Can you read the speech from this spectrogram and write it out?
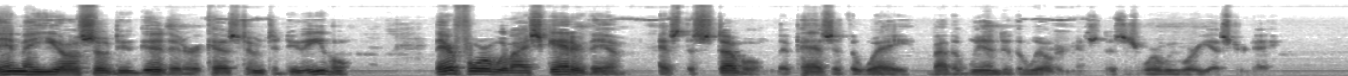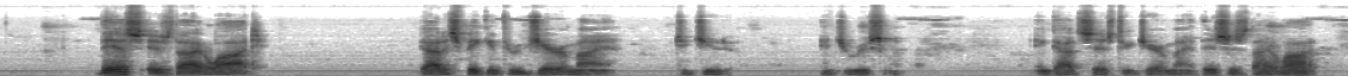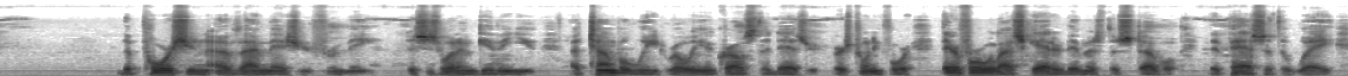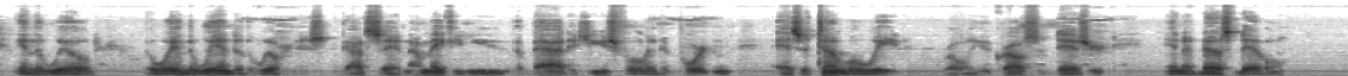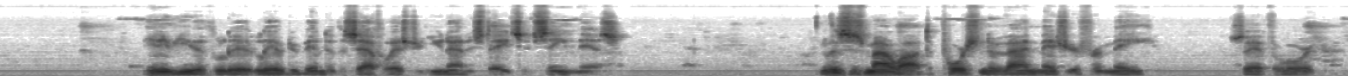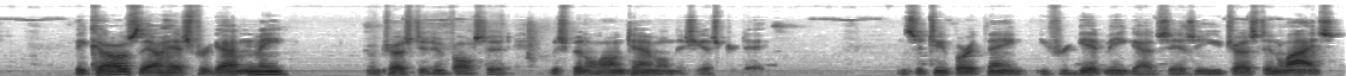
Then may ye also do good that are accustomed to do evil. Therefore will I scatter them as the stubble that passeth away by the wind of the wilderness. This is where we were yesterday. This is thy lot. God is speaking through Jeremiah to Judah and Jerusalem. And God says through Jeremiah, This is thy lot the portion of thy measure for me. This is what I'm giving you a tumbleweed rolling across the desert. Verse 24 Therefore will I scatter them as the stubble that passeth away in the wild, in the wind of the wilderness. God said, I'm making you about as useful and important as a tumbleweed rolling across the desert in a dust devil any of you have lived or been to the southwestern United States have seen this. This is my lot, the portion of thy measure for me, saith the Lord. Because thou hast forgotten me and trusted in falsehood. We spent a long time on this yesterday. It's a two part thing. You forget me, God says, and you trust in lies.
